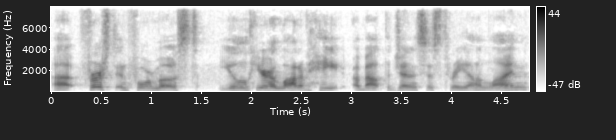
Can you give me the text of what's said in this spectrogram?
Uh, first and foremost, you'll hear a lot of hate about the Genesis 3 online,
